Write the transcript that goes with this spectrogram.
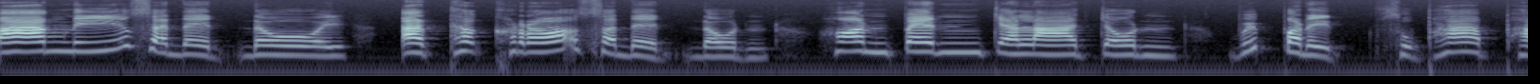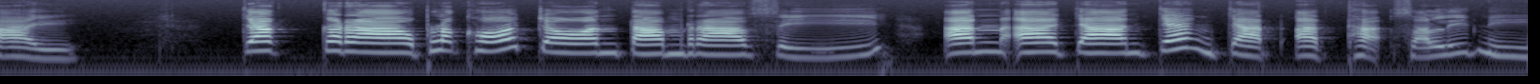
ปางนี้เสด็จโดย อัทเคราะห์เสด็จดลฮอนเป็นจลาจน วิปริตสุภาพภัยจักกล่าวพระเคอจรตามราศี อันอาจารย์แจ้งจัดอัฏฐสลินี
